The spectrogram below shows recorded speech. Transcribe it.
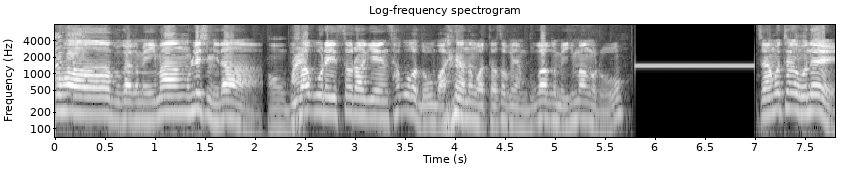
홀화 무가금의 희망 홀리십니다. 어, 무사고 레이서라기엔 사고가 너무 많이 나는 것 같아서 그냥 무가금의 희망으로 자 아무튼 오늘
